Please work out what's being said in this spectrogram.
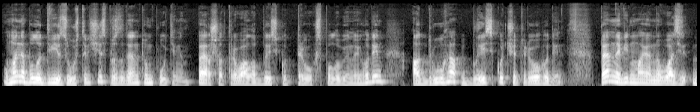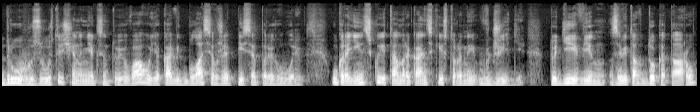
У мене було дві зустрічі з президентом Путіним. Перша тривала близько трьох з половиною годин, а друга близько 4 годин. Певне, він має на увазі другу зустріч, я на ній акцентую увагу, яка відбулася вже після переговорів української та американської сторони в Джиді. Тоді він завітав до Катару,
